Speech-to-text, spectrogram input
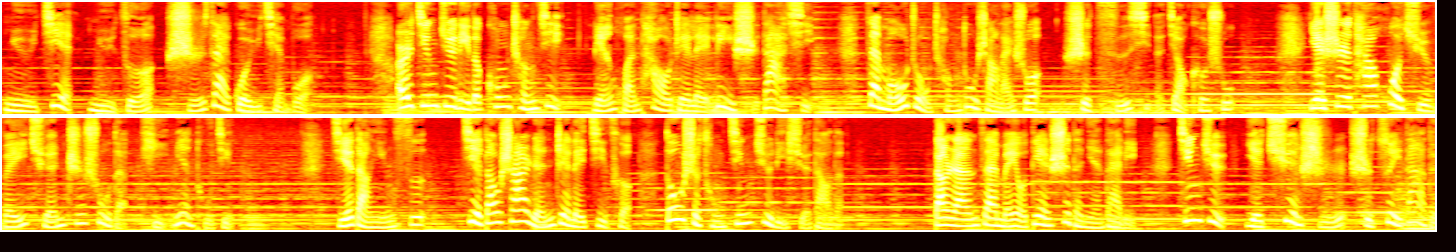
女戒女则实在过于浅薄。而京剧里的空城计、连环套这类历史大戏，在某种程度上来说是慈禧的教科书，也是他获取维权之术的体面途径。结党营私、借刀杀人这类计策，都是从京剧里学到的。当然，在没有电视的年代里，京剧也确实是最大的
